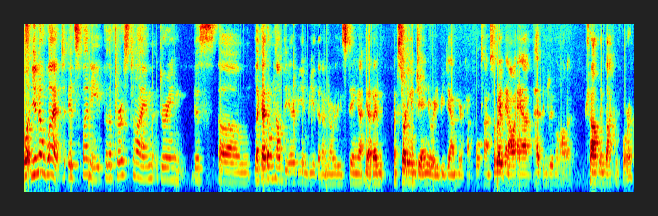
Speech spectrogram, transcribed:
Well, you know what? It's funny. For the first time during this, um, like I don't have the Airbnb that I'm normally staying at yet. I'm, I'm starting in January to be down here kind of full time. So right now I have, have been doing a lot of traveling back and forth.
